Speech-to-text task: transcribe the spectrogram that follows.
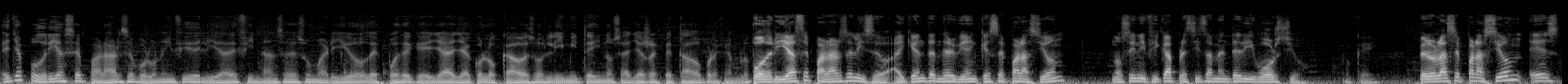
Ella podría separarse por una infidelidad de finanzas de su marido después de que ella haya colocado esos límites y no se haya respetado, por ejemplo. Podría separarse, Liceo. Hay que entender bien que separación no significa precisamente divorcio. Okay. Pero la separación es,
